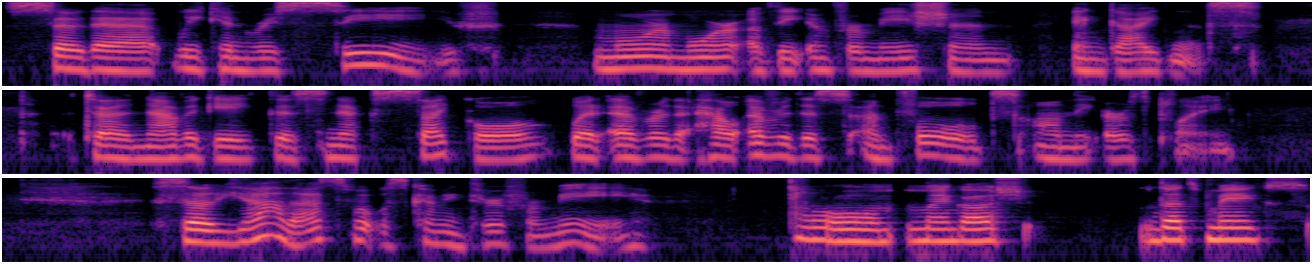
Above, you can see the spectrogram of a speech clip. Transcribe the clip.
so that we can receive more and more of the information and guidance to navigate this next cycle, whatever that, however this unfolds on the earth plane. So, yeah, that's what was coming through for me. Oh my gosh, that makes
